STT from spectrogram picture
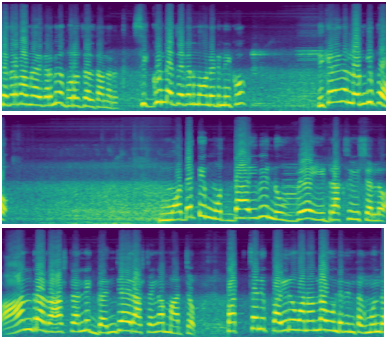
చంద్రబాబు నాయుడు గారి మీద బురద చల్లుతా ఉన్నారు. సిగ్గుందా జగన్మోహన్ రెడ్డి నీకు? ఇక్కడైనా లొంగిపో. మొదటి ముద్దాయివి నువ్వే ఈ డ్రగ్స్ విషయంలో. ఆంధ్ర రాష్ట్రాన్ని గంజాయి రాష్ట్రంగా మార్చావు. పచ్చని పైరు వనంలో ఉండేది ఇంతకు ముందు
